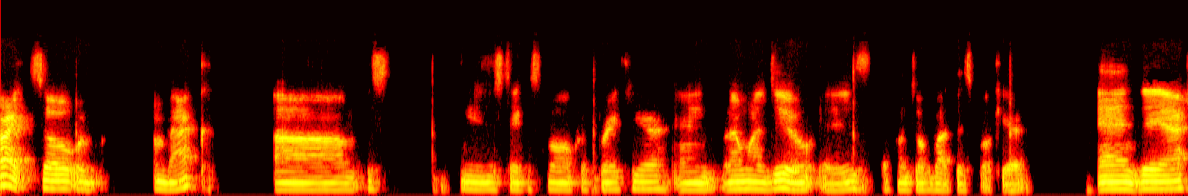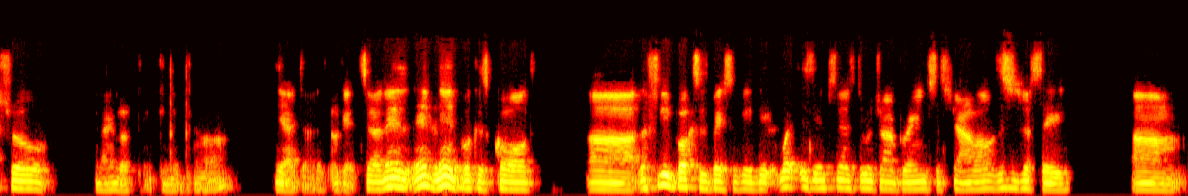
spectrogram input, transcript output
All right, so I'm back. Um, this You just take a small quick break here. And what I want to do is I want to talk about this book here. And the actual, can I look? Can it come up? Yeah, it does. Okay, so the, the book is called, uh, the three books is basically the, what is the internet doing to our brains is shallow. This is just a, um,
